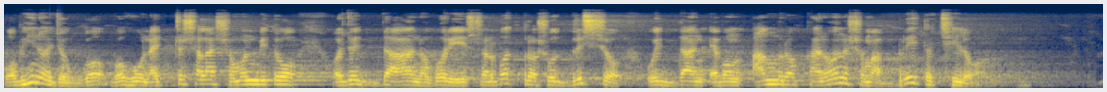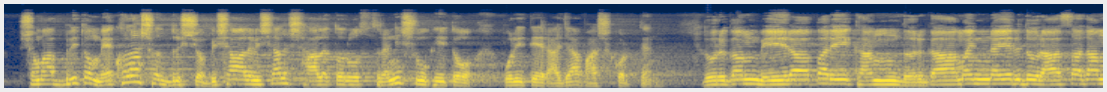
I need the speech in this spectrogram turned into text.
অভিনয়যোগ্য বহু নাট্যশালা সমন্বিত অযোধ্যা নগরীর সর্বত্র সুদৃশ্য উদ্যান এবং আম্র কানন সমাবৃত ছিল। সমাবৃত মেখলা সদৃশ্য বিশাল বিশাল শালতরু শ্রেণি শোভিত পুরীতে রাজা বাস করতেন। দুর্গম বীর পরিখম দুর্গামন্যৈর্দুরাসদম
